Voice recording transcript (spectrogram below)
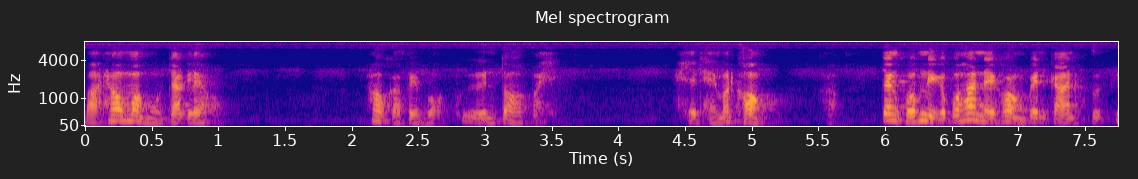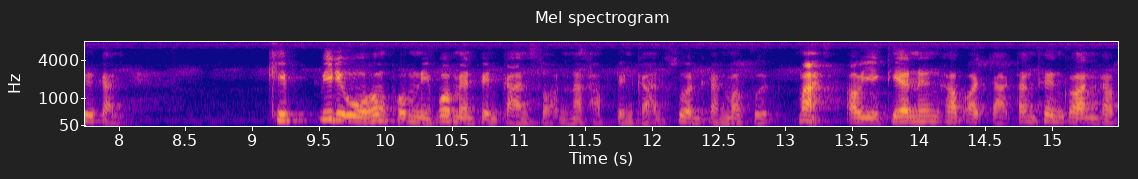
บาดเฮามาหูจักแล้วเฮาก็ไปบอกผู้อื่นต่อไปเฮ็ดให้มันคล่อง จังผมนี่กับพ่อท่านในห้องเป็นการฝึกคือกัน คลิปวิดีโอของผมนี่พ่อแมนเป็นการสอนนะครับ เป็นการส่วนกันมาฝึก มา เอาอีกเทียหนึงครับ เอาจากตั้งเทิงก่อนครับ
